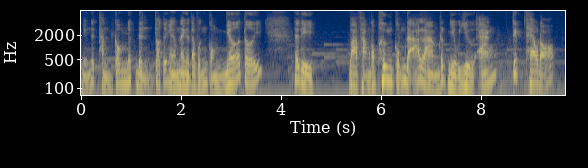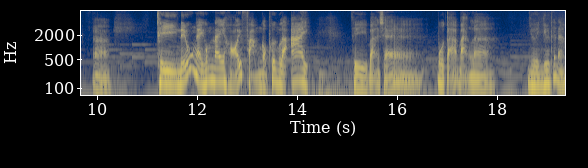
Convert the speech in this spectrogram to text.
những cái thành công nhất định cho tới ngày hôm nay người ta vẫn còn nhớ tới. Thế thì và Phạm Ngọc Hưng cũng đã làm rất nhiều dự án tiếp theo đó. À, thì nếu ngày hôm nay hỏi Phạm Ngọc Hưng là ai thì bạn sẽ mô tả bạn là người như thế nào?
